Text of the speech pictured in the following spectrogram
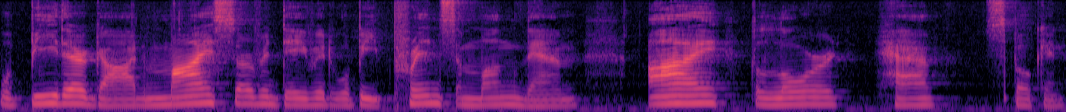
will be their God. My servant David will be prince among them. I, the Lord, have spoken.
